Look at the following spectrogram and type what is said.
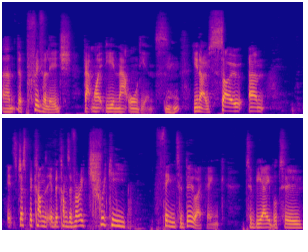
um, the privilege that might be in that audience. You know, so um, it's just becomes it becomes a very tricky thing to do. I think to be able to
